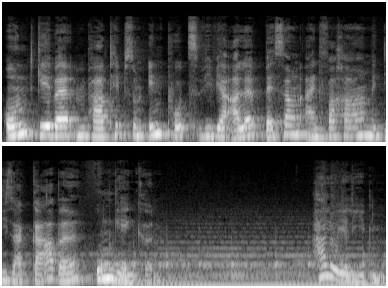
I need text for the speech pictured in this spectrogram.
und gebe ein paar Tipps und Inputs, wie wir alle besser und einfacher mit dieser Gabe umgehen können. Hallo ihr Lieben,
